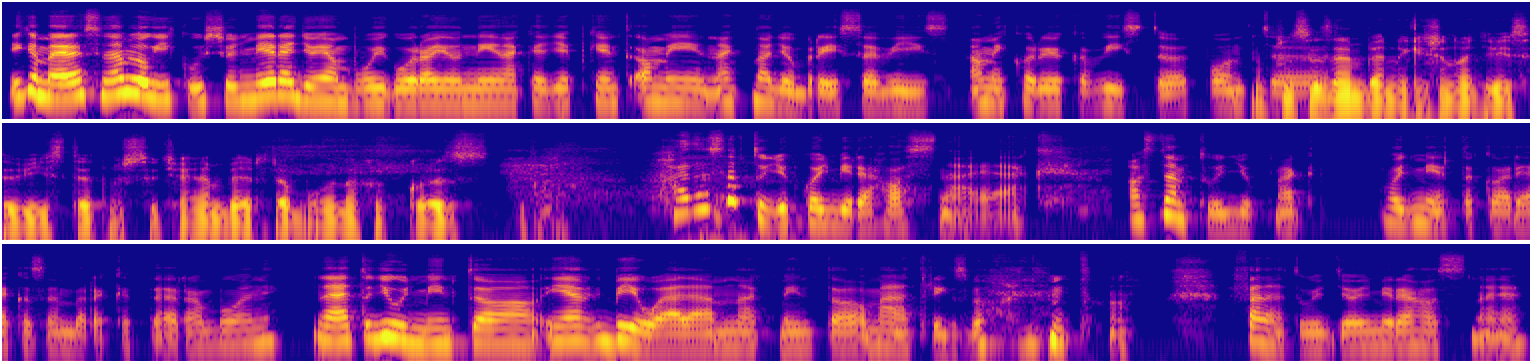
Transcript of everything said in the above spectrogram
Igen, mert ez nem logikus, hogy miért egy olyan bolygóra jönnének egyébként, egyébként, aminek nagyobb része víz, amikor ők a víztől pont... Plusz az embernek is a nagy része víz, tehát most, hogyha embert rabolnak, akkor az... Hát azt nem tudjuk, hogy mire használják. Azt nem tudjuk meg hogy miért akarják az embereket elrabolni. Lehet, hogy úgy, mint a ilyen bioelemnek, mint a Matrixban, vagy nem tudom. Fene tudja, hogy mire használják.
